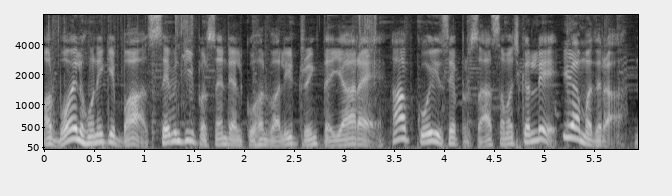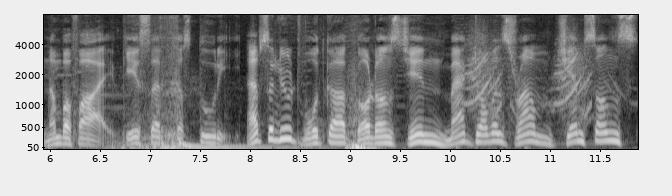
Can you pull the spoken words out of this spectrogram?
और बॉईल होने के बाद 70 परसेंट एल्कोहल वाली ड्रिंक तैयार है। आप कोई इसे प्रसाद समझ कर ले या मदरा। Number five Kesar Kasturi. Absolut vodka Gordon's gin McDowell's rum James Jameson's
